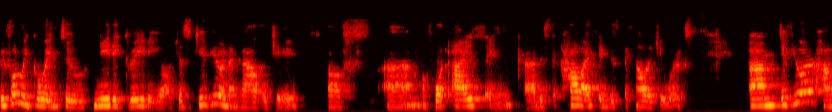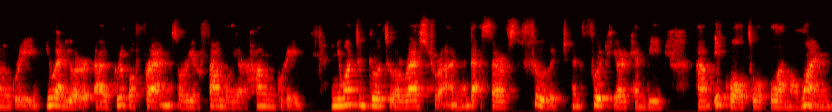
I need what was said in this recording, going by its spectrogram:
Before we go into nitty gritty, I'll just give you an analogy of, um, of what I think, uh, this, how I think this technology works. Um, if you are hungry, you and your uh, group of friends or your family are hungry, and you want to go to a restaurant that serves food, and food here can be um, equal to Lama 1,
